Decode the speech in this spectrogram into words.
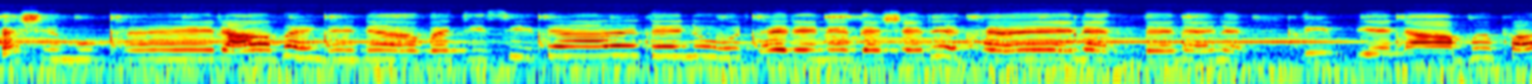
दशमुख रावणनवधि सिदानोधरन दशरथ नन्दनन दिव्यनामपा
